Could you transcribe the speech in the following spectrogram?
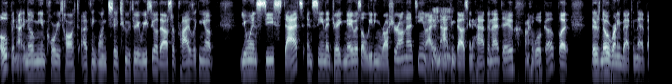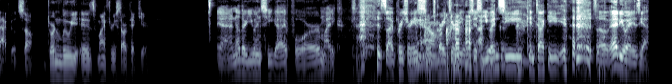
open. I know me and Corey talked. I think one say two or three weeks ago that I was surprised looking up UNC stats and seeing that Drake Maye was a leading rusher on that team. I did mm-hmm. not think that was going to happen that day when I woke up, but there's no running back in that backfield. So Jordan Louis is my three star pick here. Yeah, and another UNC guy for Mike. so I'm pretty sure his Damn. search criteria was just UNC, Kentucky. so, anyways, yeah,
